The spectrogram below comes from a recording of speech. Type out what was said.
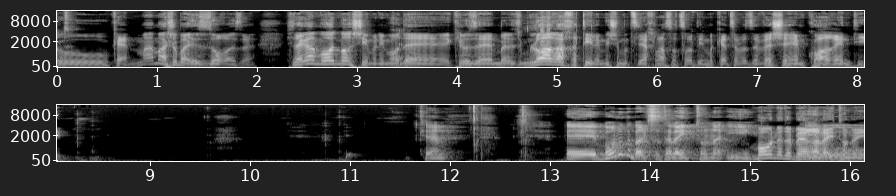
משהו, כן, משהו באזור הזה. שזה גם מאוד מרשים, אני מאוד, אה, כאילו זה מלוא הערכתי למי שמצליח לעשות סרטים בקצב הזה ושהם קוהרנטיים. כן. אה, בואו נדבר קצת על העיתונאי. בואו נדבר על כאילו- העיתונאי.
